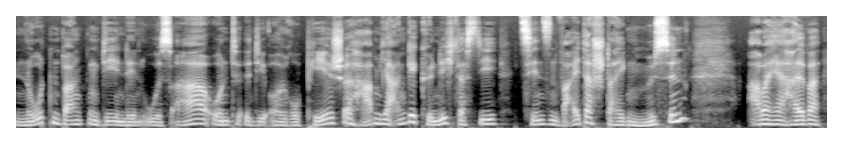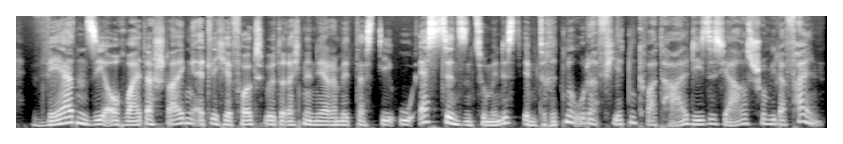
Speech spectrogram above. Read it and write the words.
Notenbanken, die in den USA und die europäische, haben ja angekündigt, dass die Zinsen weiter steigen müssen. Aber Herr Halver, werden sie auch weiter steigen? Etliche Volkswirte rechnen ja damit, dass die US-Zinsen zumindest im dritten oder vierten Quartal dieses Jahres schon wieder fallen.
